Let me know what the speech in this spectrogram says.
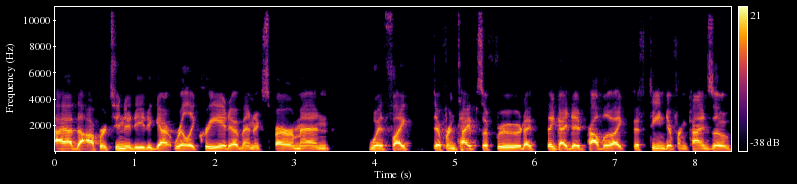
I had the opportunity to get really creative and experiment with like different types of food. I think I did probably like 15 different kinds of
